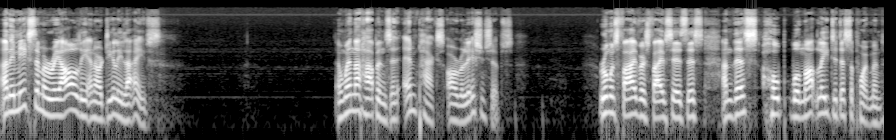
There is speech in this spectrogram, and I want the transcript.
and He makes them a reality in our daily lives. And when that happens, it impacts our relationships. Romans 5, verse 5 says this, and this hope will not lead to disappointment,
